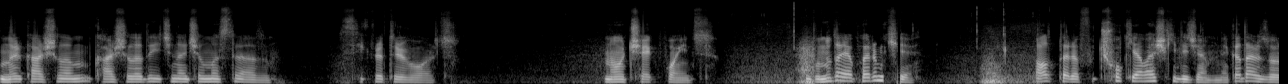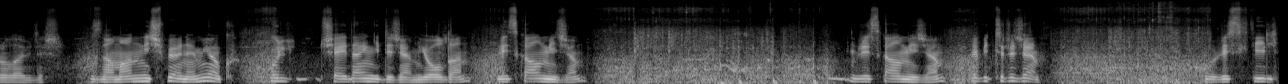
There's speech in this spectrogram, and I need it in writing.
Bunları karşılam karşıladığı için açılması lazım. Secret Reward. No checkpoints. Bunu da yaparım ki. Alt tarafı çok yavaş gideceğim. Ne kadar zor olabilir? Zamanın hiçbir önemi yok. Full şeyden gideceğim, yoldan. Risk almayacağım. Risk almayacağım ve bitireceğim. Bu risk değil.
